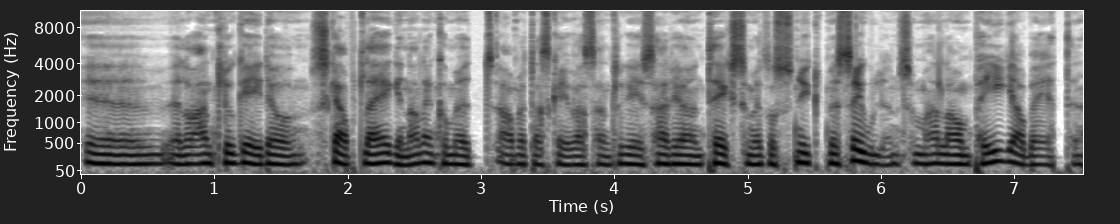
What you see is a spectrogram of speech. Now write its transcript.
eh, eller antologi då, Skarpt läge, när den kom ut, Arbetarskrivars antologi, så hade jag en text som heter Snyggt med solen, som handlar om pigarbete.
